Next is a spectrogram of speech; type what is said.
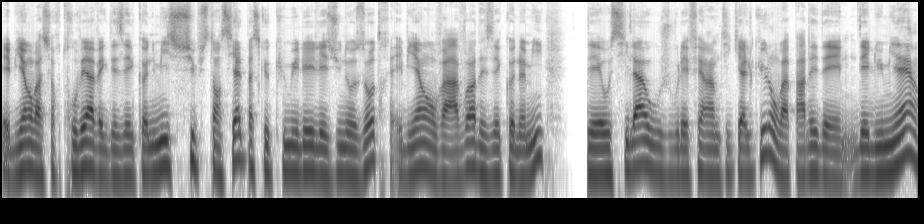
eh bien on va se retrouver avec des économies substantielles parce que cumulées les unes aux autres, eh bien on va avoir des économies c'est aussi là où je voulais faire un petit calcul. On va parler des, lumières.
